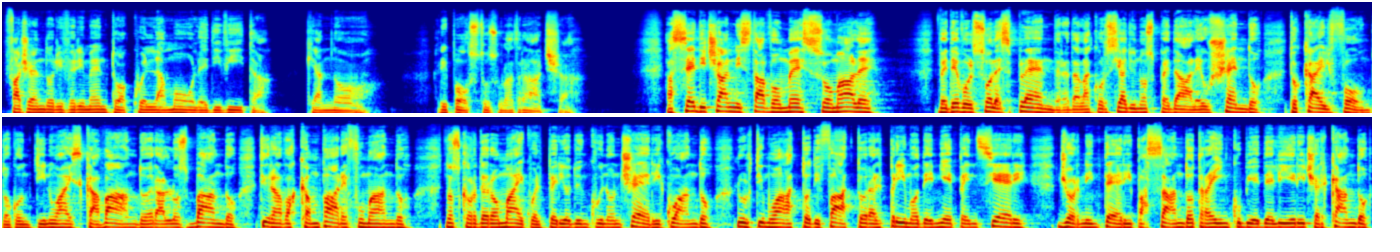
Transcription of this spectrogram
facendo riferimento a quella mole di vita che hanno riposto sulla traccia. A 16 anni stavo messo male Vedevo il sole splendere dalla corsia di un ospedale, uscendo toccai il fondo, continuai scavando, era allo sbando, tiravo a campare fumando. Non scorderò mai quel periodo in cui non c'eri, quando l'ultimo atto di fatto era il primo dei miei pensieri, giorni interi passando tra incubi e deliri, cercando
